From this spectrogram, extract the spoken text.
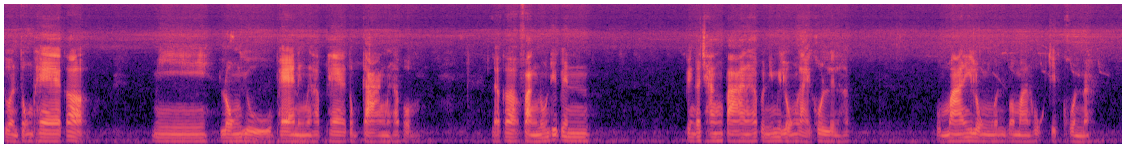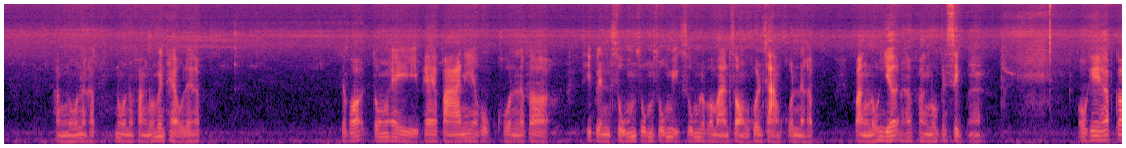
ส่วนตรงแพก็มีลงอยู่แพหนึ่งนะครับ แพตรงกลางนะครับผม แล้วก็ฝั่งนู้นที่เป็นเป็นกระชังปลานะครับ วันนี้มีลงหลายคนเลยนะครับ ผมมานี่ลงมันประมาณหกเจ็ดคนนะ ฝั่งนู้นนะครับนู้นนะฝั่งนู้นเป็นแถวเลยครับ เฉพาะตรงไอ้แพปลานี่หกคนแล้วก็ที่เป็นซุ้มซุ้มซุ้มอีกซุ้มละประมาณสองคนสามคนนะครับ ฝั่งนู้นเยอะนะครับ ฝั่งนู้นเป็นสิบนะโอเคครับก็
